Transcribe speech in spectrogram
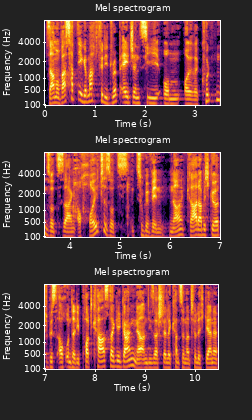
Samo, was habt ihr gemacht für die Drip Agency, um eure Kunden sozusagen auch heute so zu gewinnen? Ne? Gerade habe ich gehört, du bist auch unter die Podcaster gegangen. Ne? An dieser Stelle kannst du natürlich gerne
